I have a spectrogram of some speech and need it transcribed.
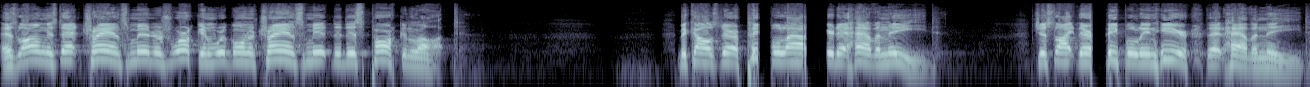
As long as that transmitter's working, we're going to transmit to this parking lot. Because there are people out here that have a need. Just like there are people in here that have a need.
